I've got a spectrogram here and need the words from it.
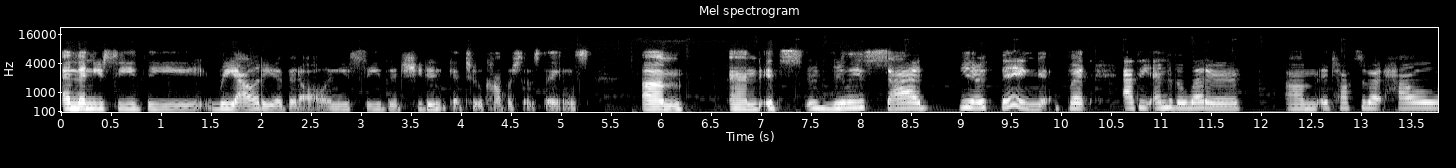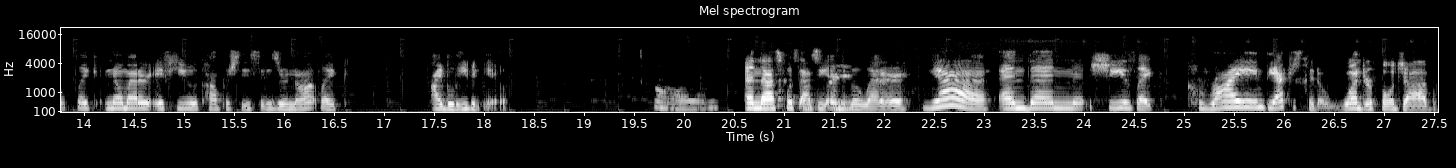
And then you see the reality of it all, and you see that she didn't get to accomplish those things. Um, and it's a really sad, you know, thing. But at the end of the letter, um, it talks about how, like, no matter if you accomplish these things or not, like, I believe in you. Oh. And that's, that's what's at the end of the letter. Yeah. And then she's like crying. The actress did a wonderful job.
